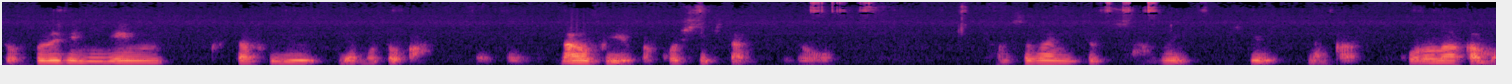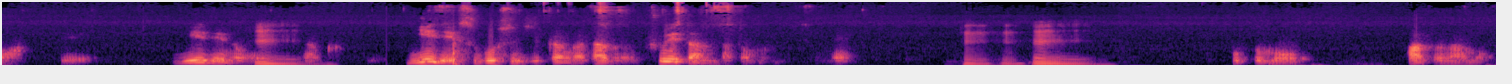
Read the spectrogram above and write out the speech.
と、それで2年、2冬、いや、もっとか、えっと、何冬か越してきたんですけど、さすがにちょっと寒い。で、なんか、コロナ禍もあって、家での、うんなんか、家で過ごす時間が多分増えたんだと思うんですよね。うんうん。うん。僕も、パートナーも。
